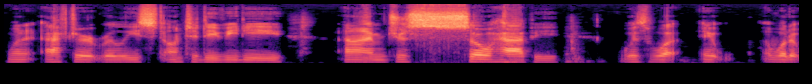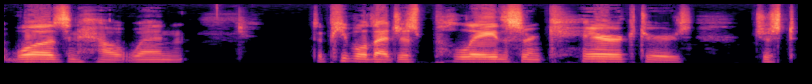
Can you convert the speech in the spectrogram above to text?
when after it released onto DVD, and I'm just so happy with what it what it was and how it went. The people that just play the certain characters just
